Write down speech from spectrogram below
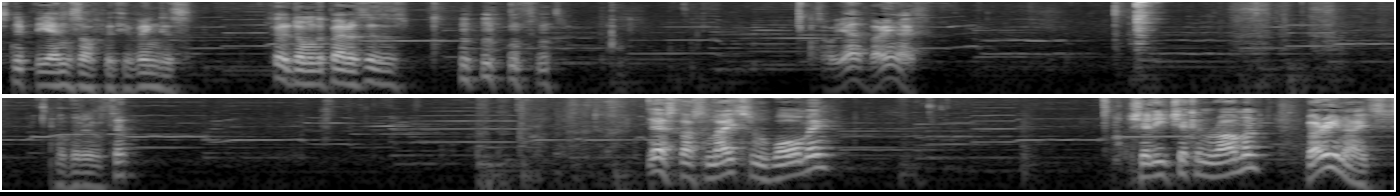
snip the ends off with your fingers. Could have done with a pair of scissors. so yeah, very nice. Another little tip. Yes, that's nice and warming. Chili chicken ramen, very nice.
